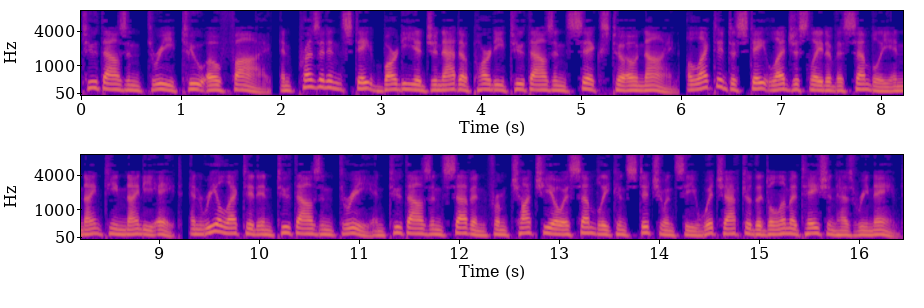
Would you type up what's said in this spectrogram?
2003-05, and President State Bharatiya Janata Party 2006-09, elected to State Legislative Assembly in 1998, and re-elected in 2003 and 2007 from Chachiot Assembly constituency which after the delimitation has renamed.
